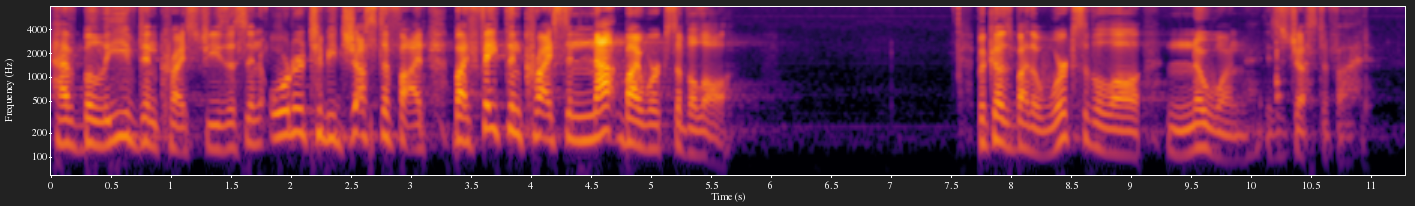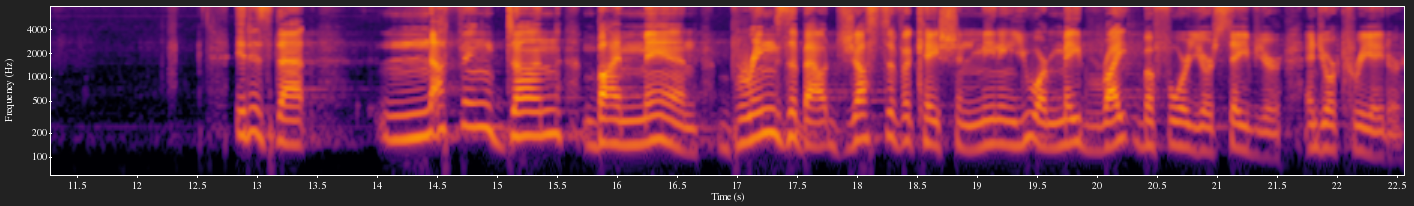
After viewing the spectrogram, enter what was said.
have believed in Christ Jesus in order to be justified by faith in Christ and not by works of the law. Because by the works of the law, no one is justified. It is that nothing done by man brings about justification, meaning you are made right before your Savior and your Creator.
